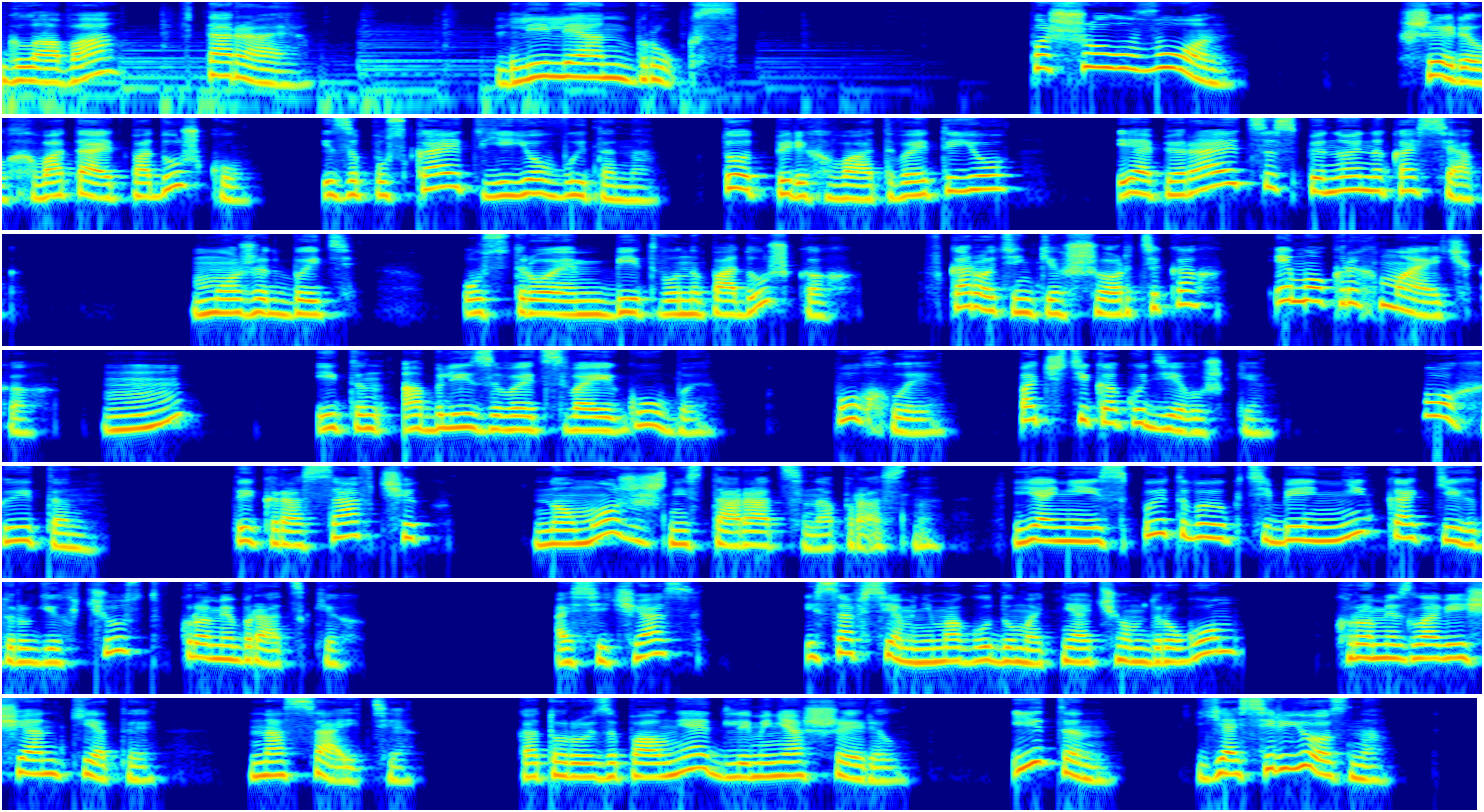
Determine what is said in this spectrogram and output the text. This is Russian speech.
Глава вторая. Лилиан Брукс. «Пошел вон!» Шерил хватает подушку и запускает ее в Итана. Тот перехватывает ее и опирается спиной на косяк. «Может быть, устроим битву на подушках? В коротеньких шортиках и мокрых маечках, м?» Итан облизывает свои губы. Пухлые, почти как у девушки. «Ох, Итан, ты красавчик, но можешь не стараться напрасно. Я не испытываю к тебе никаких других чувств, кроме братских. А сейчас и совсем не могу думать ни о чем другом, кроме зловещей анкеты на сайте, которую заполняет для меня Шерил. Итан, я серьезно.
